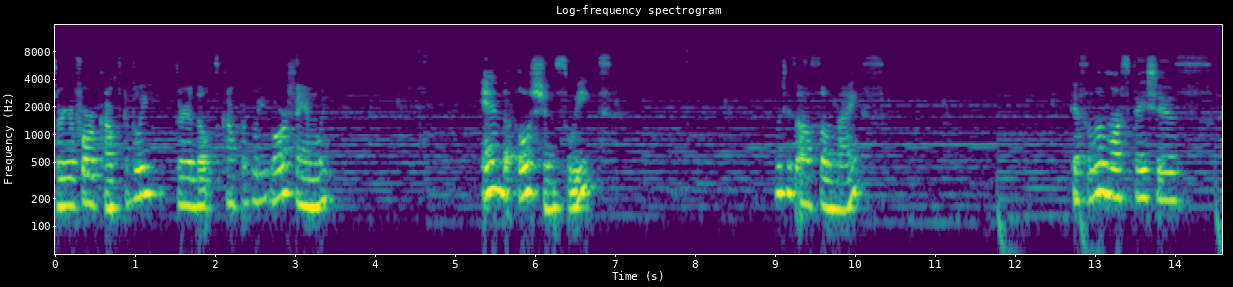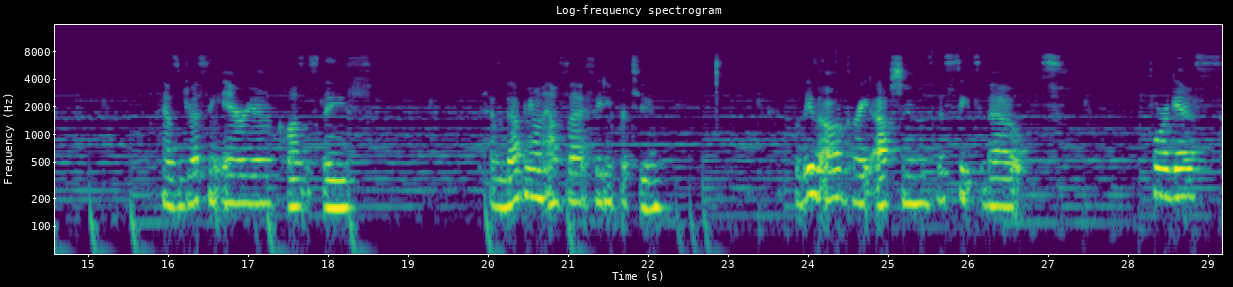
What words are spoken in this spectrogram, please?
three or four comfortably, three adults comfortably, or a family and the ocean suite, which is also nice. It's a little more spacious, has a dressing area, closet space, has a balcony on the outside, seating for two. So these are all great options. This seats about four guests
